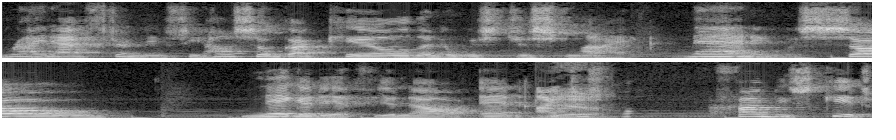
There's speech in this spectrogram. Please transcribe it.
right after Nipsey Hussle got killed, and it was just like, man, it was so negative, you know. And I Yeah. just found these kids,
